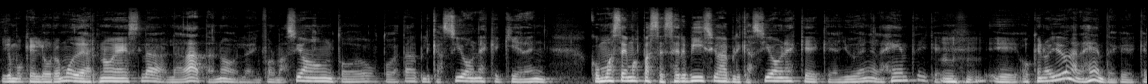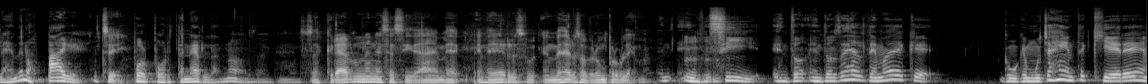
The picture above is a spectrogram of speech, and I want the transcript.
Y como que el oro moderno es la, la data, ¿no? La información, todo, todas estas aplicaciones que quieren... ¿Cómo hacemos para hacer servicios, aplicaciones que, que ayuden a la gente y que, Ujú. eh, o que no ayuden a la gente? Que, que la gente nos pague Sí. por, por tenerlas, ¿no? O sea, como- O sea, crear una necesidad en vez, en vez, de, en vez de resolver un problema. En- en- Sí, ento- entonces el tema de que como que mucha gente quiere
